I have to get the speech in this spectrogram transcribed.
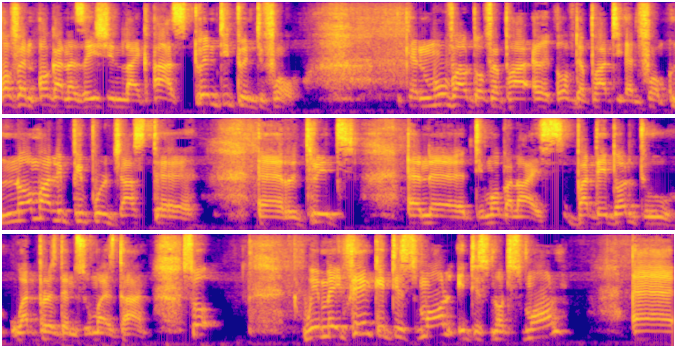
of an organization like us 2024 can move out of a par- uh, of the party and form. Normally, people just uh, uh, retreat and uh, demobilize, but they don't do what President Zuma has done. So, we may think it is small. It is not small. Uh,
